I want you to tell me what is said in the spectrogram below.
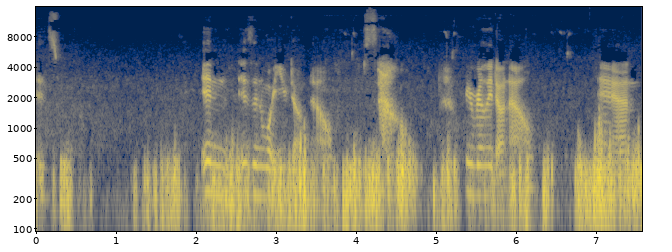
is in is in what you don't know. So we really don't know. And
